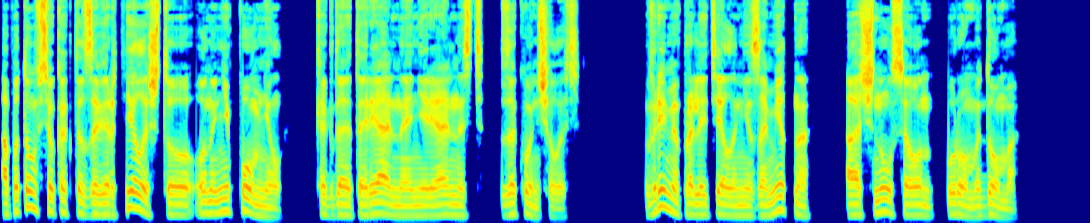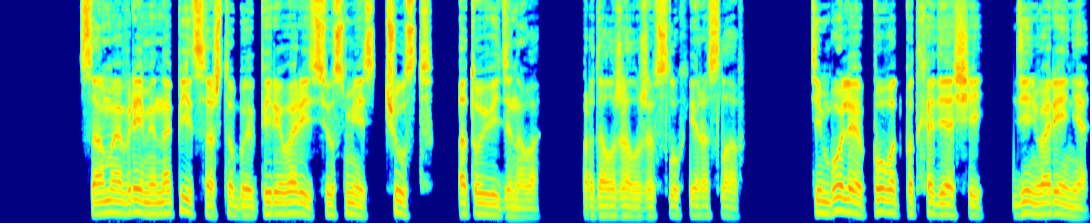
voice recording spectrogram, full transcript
а потом все как-то завертелось, что он и не помнил, когда эта реальная нереальность закончилась. Время пролетело незаметно, а очнулся он у Ромы дома. «Самое время напиться, чтобы переварить всю смесь чувств от увиденного», продолжал уже вслух Ярослав. «Тем более повод подходящий, день варенья.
